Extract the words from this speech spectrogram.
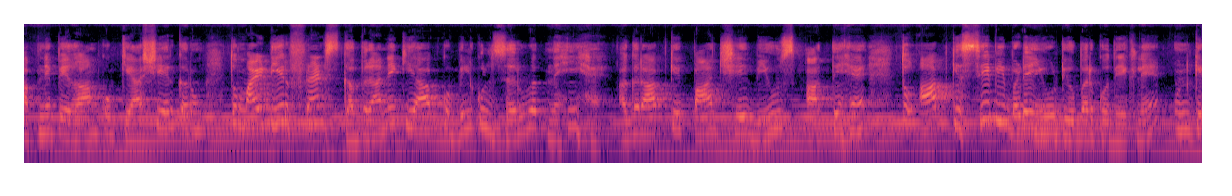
अपने पैगाम को क्या शेयर करूँ? तो माय डियर फ्रेंड्स घबराने की आपको बिल्कुल ज़रूरत नहीं है। अगर आपके पाँच छः व्यूज़ आते हैं तो आप किसी भी बड़े यूट्यूबर को देख लें उनके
